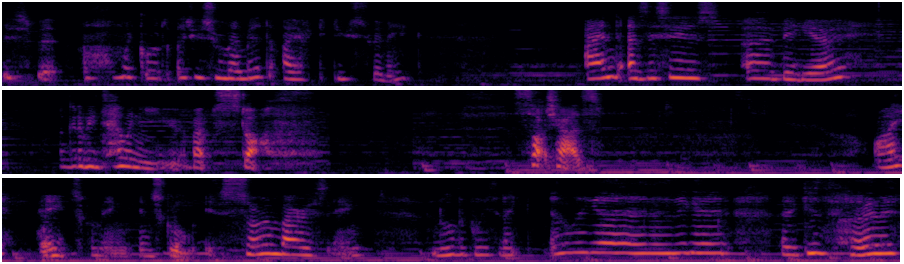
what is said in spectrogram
this bit. Oh my god, I just remembered I have to do swimming. And as this is a video, I'm going to be telling you about stuff such as I hate swimming in school. It's so embarrassing. And all the boys are like, oh my god, oh my god, I can hardly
